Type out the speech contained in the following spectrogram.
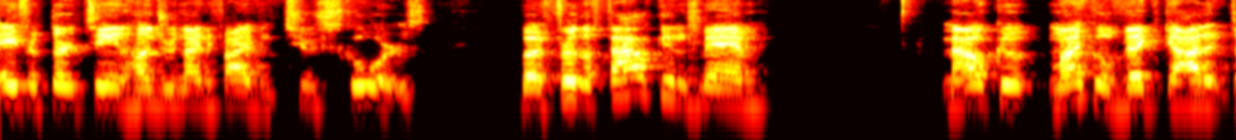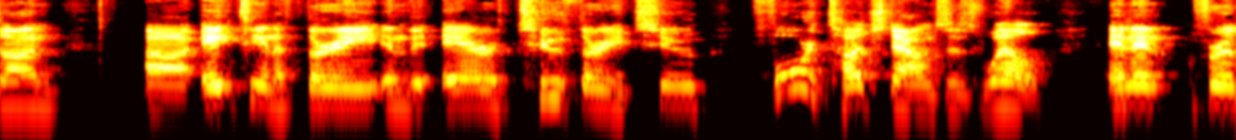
eight for 13, 195 and two scores. But for the Falcons, man, Malcolm, Michael Vick got it done. Uh, 18 to 30 in the air, 232, four touchdowns as well. And then for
